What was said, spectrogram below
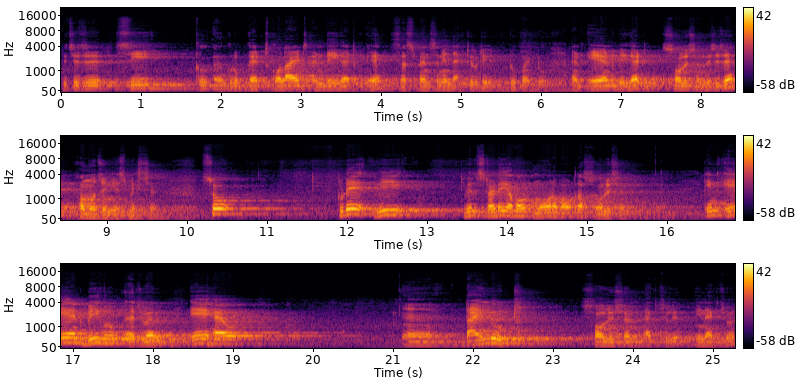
Which is a C uh, group gets colloids and D get a suspension in activity 2.2 and A and B get solution which is a homogeneous mixture. So today we will study about more about the solution. In A and B group as well A have uh, dilute solution actually in actual.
